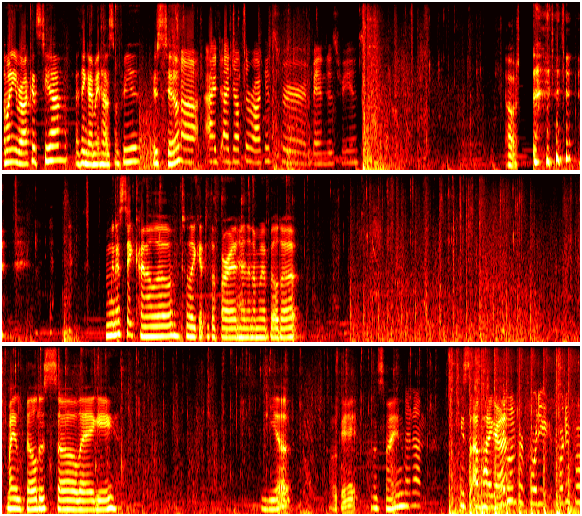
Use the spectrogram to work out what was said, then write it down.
How many rockets do you have? I think I might have some for you. Here's two. Uh, I, I dropped the rockets for bandages for you. So. Oh. I'm gonna stay kind of low until I get to the far end, and then I'm gonna build up. My build is so laggy. Yep. Okay, that's fine. They're. He's up high hit one for 40, 44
